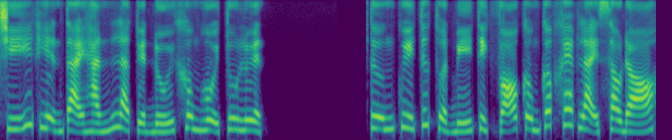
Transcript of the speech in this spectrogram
Chí ít hiện tại hắn là tuyệt đối không hội tu luyện. Tướng quy tức thuật bí tịch võ công cấp khép lại sau đó,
